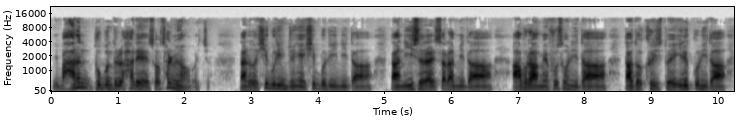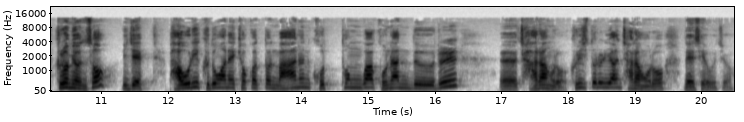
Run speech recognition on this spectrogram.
많은 부분들을 할애해서 설명하고 있죠. 나는 히브리인 중에 히브리인이다. 난 이스라엘 사람이다. 아브라함의 후손이다. 나도 그리스도의 일꾼이다. 그러면서 이제 바울이 그동안에 겪었던 많은 고통과 고난들을 자랑으로 그리스도를 위한 자랑으로 내세우죠.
